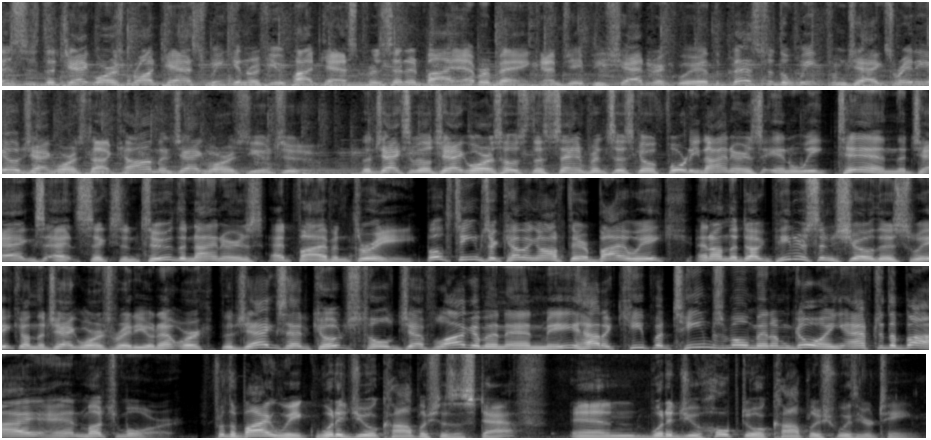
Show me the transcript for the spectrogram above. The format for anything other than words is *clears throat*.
This is the Jaguars Broadcast Week in Review Podcast presented by Everbank. I'm JP Shadrick with the best of the week from Jags Radio, Jaguars.com, and Jaguars YouTube. The Jacksonville Jaguars host the San Francisco 49ers in week 10. The Jags at 6 and 2, the Niners at 5 and 3. Both teams are coming off their bye week, and on the Doug Pederson show this week on the Jaguars Radio Network, the Jags head coach told Jeff Lageman and me how to keep a team's momentum going after the bye and much more for the bye week, what did you accomplish as a staff, and what did you hope to accomplish with your team?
